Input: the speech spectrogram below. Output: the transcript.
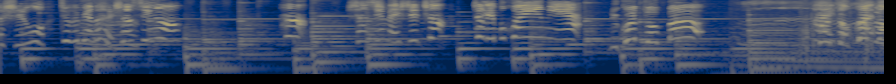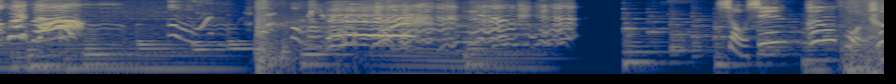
的食物就会变得很伤心哦。哼，伤心美食车，这里不欢迎你。你快走吧。快走，快走，快走！小心喷火车！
